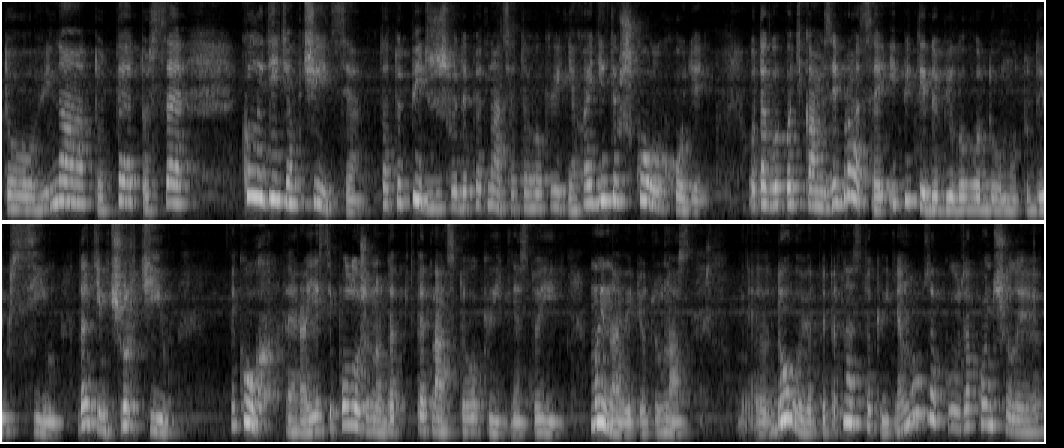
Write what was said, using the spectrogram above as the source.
то війна, то те, то се. Коли дітям вчиться, та тупіть же ж ви до 15 квітня, хай діти в школу ходять. Отак би батькам зібратися і піти до Білого дому туди всім, дати їм чортів. Якого хера, якщо положено до 15 квітня стоїть. Ми навіть от у нас е, договір до 15 квітня, ну, закончили,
